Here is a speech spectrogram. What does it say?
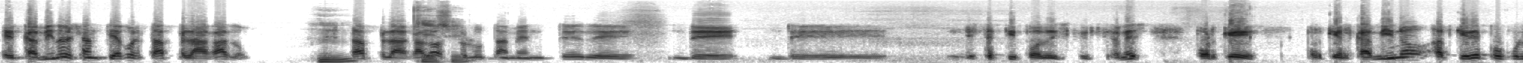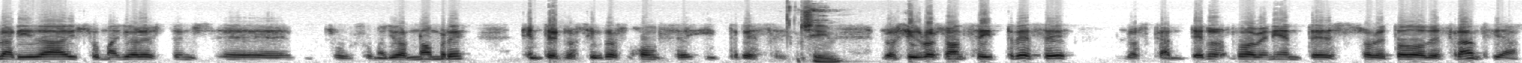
El camino de Santiago está plagado, Mm, está plagado sí, sí. absolutamente de, de, de este tipo de inscripciones. ¿Por qué? Porque el camino adquiere popularidad y su mayor, extens- eh, su, su mayor nombre entre los siglos XI y XIII. Sí. Los siglos XI y XIII, los canteros provenientes sobre todo de Francia,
